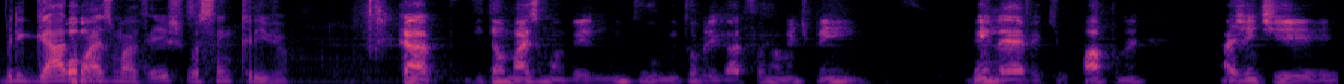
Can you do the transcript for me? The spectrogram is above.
Obrigado mais uma vez, você é incrível. Cara, então, mais uma vez, muito, muito obrigado. Foi realmente bem, bem leve aqui o papo, né? A gente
